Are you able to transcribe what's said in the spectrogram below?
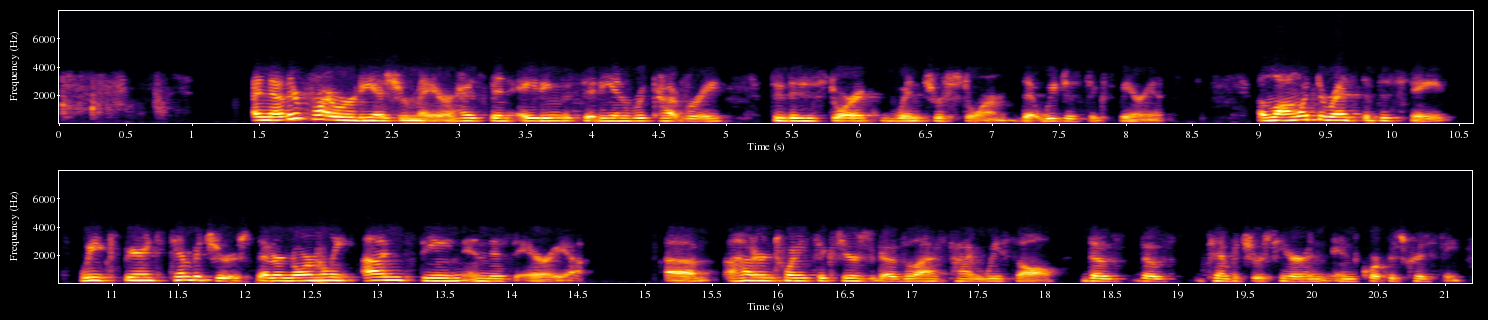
Another priority as your mayor has been aiding the city in recovery through the historic winter storm that we just experienced. Along with the rest of the state, we experienced temperatures that are normally unseen in this area. Um, 126 years ago, the last time we saw those those temperatures here in, in Corpus Christi.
